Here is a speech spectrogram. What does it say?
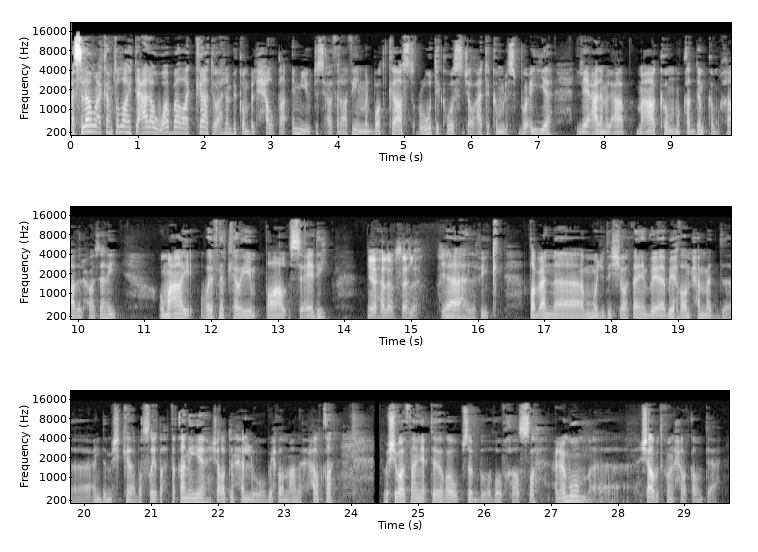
السلام عليكم ورحمة الله تعالى وبركاته، أهلا بكم بالحلقة 139 من بودكاست روتك وس جرعتكم الأسبوعية لعالم الألعاب، معاكم مقدمكم خالد الحسني ومعاي ضيفنا الكريم طلال السعيدي. يا هلا وسهلا. يا أهلا فيك. طبعا آه، مو موجود الشو الثاني بي- بيحضر محمد آه، عنده مشكلة بسيطة تقنية إن شاء الله بتنحل وبيحضر معنا الحلقة. والشباب الثانيين يعتذروا بسبب ظروف خاصة، على العموم آه، إن شاء الله بتكون الحلقة ممتعة.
